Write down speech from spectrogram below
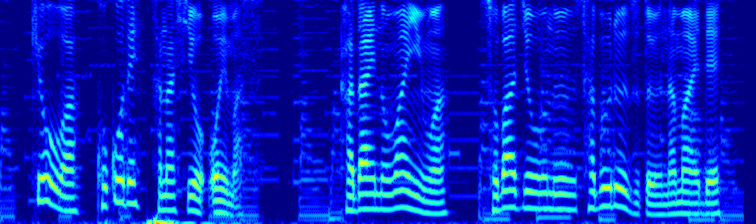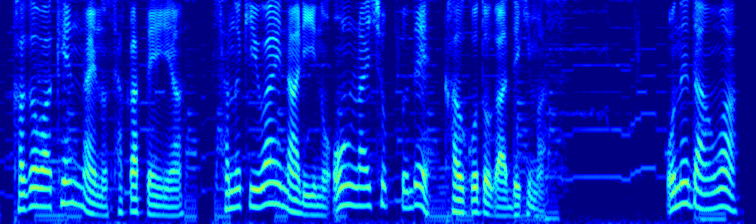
今日はここで話を終えます。課題のワインはソバジョーヌ・サブルーズという名前で香川県内の酒店や讃岐ワイナリーのオンラインショップで買うことができます。お値段は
